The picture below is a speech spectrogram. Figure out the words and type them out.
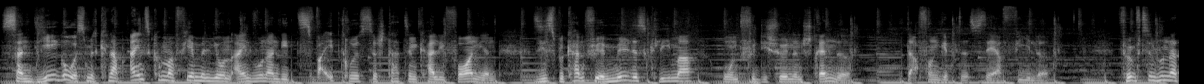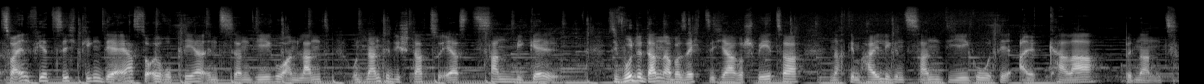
San Diego ist mit knapp 1,4 Millionen Einwohnern die zweitgrößte Stadt in Kalifornien. Sie ist bekannt für ihr mildes Klima und für die schönen Strände. Davon gibt es sehr viele. 1542 ging der erste Europäer in San Diego an Land und nannte die Stadt zuerst San Miguel. Sie wurde dann aber 60 Jahre später nach dem heiligen San Diego de Alcalá benannt.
